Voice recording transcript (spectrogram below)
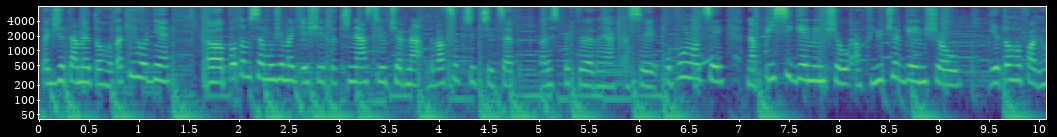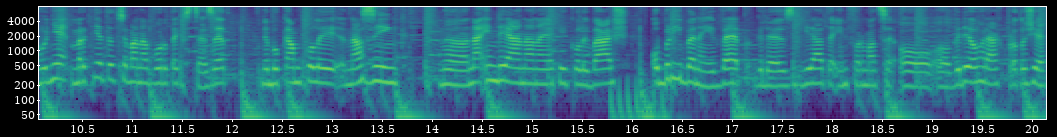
takže tam je toho taky hodně. Uh, potom se můžeme těšit 13. června 23.30, respektive to nějak asi po půlnoci, na PC Gaming Show a Future Game Show. Je toho fakt hodně, mrkněte třeba na Vortex.cz nebo kamkoliv na Zing, na Indiana, na jakýkoliv váš oblíbený web, kde sbíráte informace o, videohrách, protože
